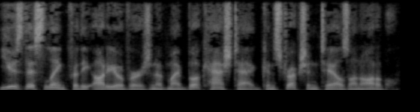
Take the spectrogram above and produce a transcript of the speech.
use this link for the audio version of my book hashtag Construction Tales on Audible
